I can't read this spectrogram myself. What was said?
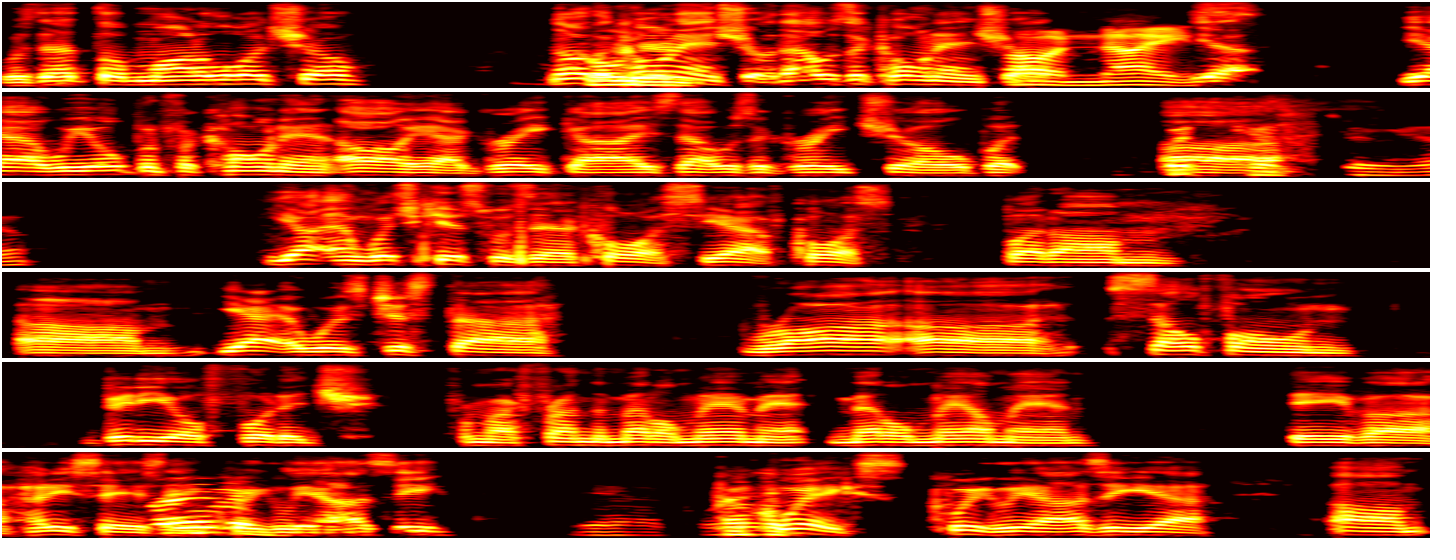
The, was that the Monolord show? No, the Conan. Conan show. That was a Conan show. Oh, nice. Yeah. Yeah, we opened for Conan. Oh yeah, great guys. That was a great show. But uh, too, yeah. yeah, and Witchkiss was there, of course. Yeah, of course. But um, um, yeah, it was just uh, raw uh, cell phone video footage from our friend the Metal Mailman, Metal Mailman, Dave. Uh, how do you say his name? Quigs. Quigliazzi. Yeah. Quigs. Quigs. Quigliazzi. Yeah. Um,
